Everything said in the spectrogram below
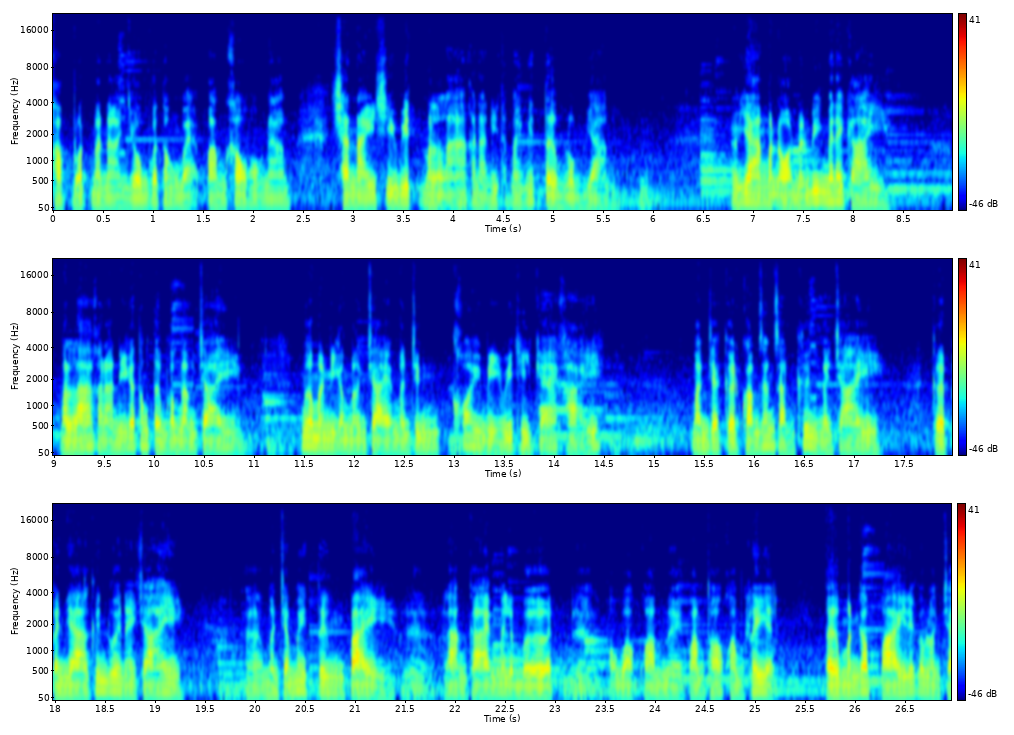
ขับรถมานานโยมก็ต้องแวะปั๊มเข้าห้องน้ำชะไหนชีวิตมันล้าขนาดนี้ทำไมไม่เติมลมยางแล้วยางมันอ่อนมันวิ่งไม่ได้ไกล มันล้าขนาดนี้ก็ต้องเติมกำลังใจ เมื่อมันมีกำลังใจมันจึงค่อยมีวิธีแก้ไข มันจะเกิดความสร้างสรรค์ขึ้นในใจ เกิดปัญญาขึ้นด้วยในใจมันจะไม่ตึงไปร่างกายไม่ระเบิดเอ่อเพราะว่าความเหนื่อยความท้อความเครียด เติมมันก็ไปด้วยกำลังใจ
